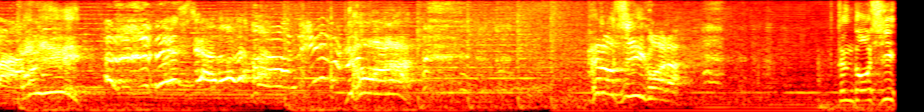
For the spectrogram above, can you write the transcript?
亲生爸爸。可以。你啥都啦，你。你好啊啦！迄都死我啦！当当时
